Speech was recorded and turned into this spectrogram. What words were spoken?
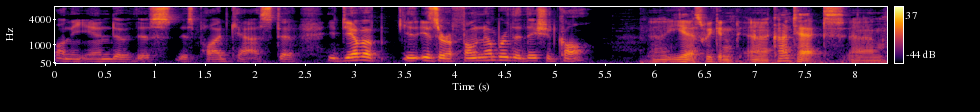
on the end of this this podcast. Uh, do you have a? Is there a phone number that they should call? Uh, yes, we can uh, contact um,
